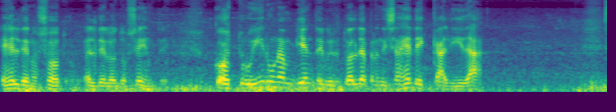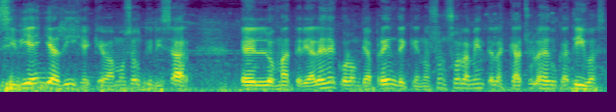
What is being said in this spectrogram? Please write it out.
es el de nosotros, el de los docentes. Construir un ambiente virtual de aprendizaje de calidad. Si bien ya dije que vamos a utilizar eh, los materiales de Colombia Aprende, que no son solamente las cápsulas educativas,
